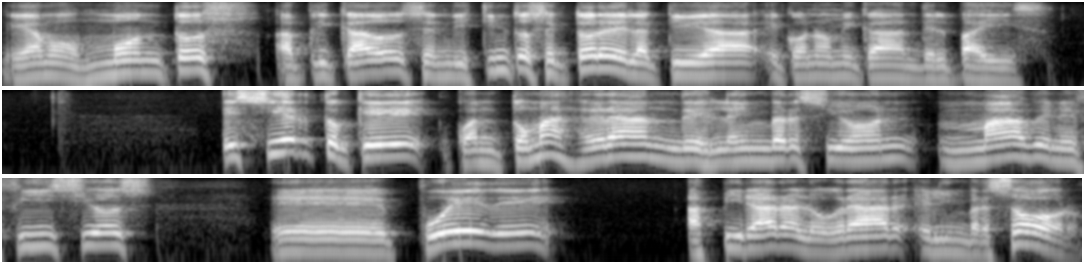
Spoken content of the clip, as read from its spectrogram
digamos, montos aplicados en distintos sectores de la actividad económica del país. Es cierto que cuanto más grande es la inversión, más beneficios eh, puede aspirar a lograr el inversor.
